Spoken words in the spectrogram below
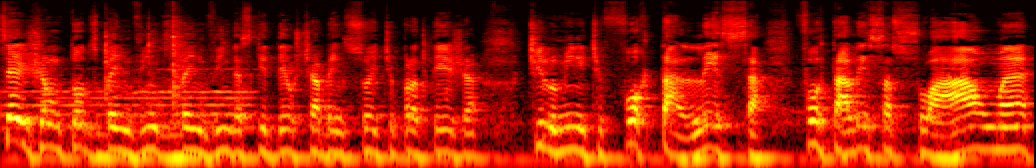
Sejam todos bem-vindos, bem-vindas. Que Deus te abençoe, te proteja, te ilumine, te fortaleça, fortaleça a sua alma,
